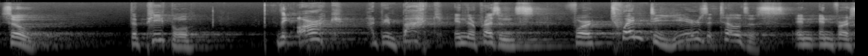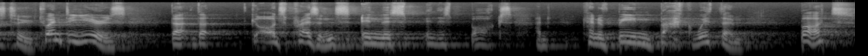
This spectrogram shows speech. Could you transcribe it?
So the people, the ark had been back in their presence for 20 years, it tells us in, in verse 2. 20 years that, that God's presence in this, in this box had kind of been back with them. But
